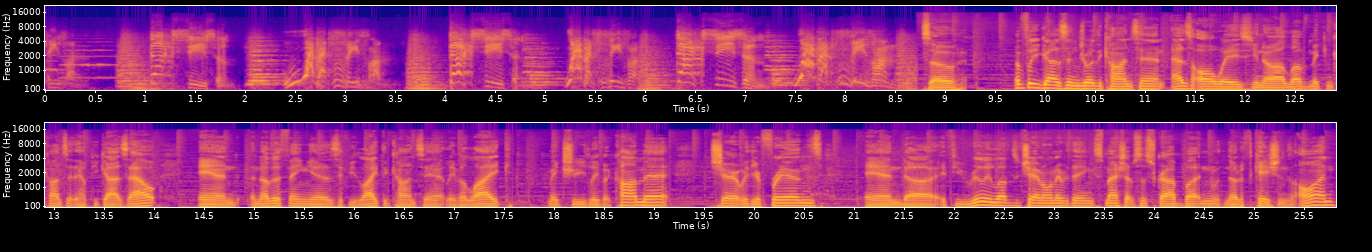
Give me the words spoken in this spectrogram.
season, duck season, rabbit season, duck season, rabbit season, duck season, rabbit season. So Hopefully you guys enjoy the content. As always, you know, I love making content to help you guys out. And another thing is if you like the content, leave a like, make sure you leave a comment, share it with your friends. And uh, if you really love the channel and everything, smash that subscribe button with notifications on.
